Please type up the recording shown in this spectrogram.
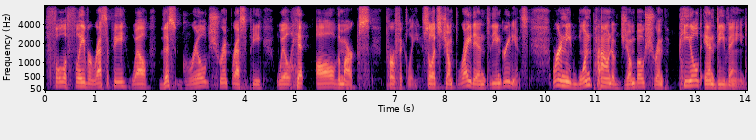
full of flavor recipe. Well, this grilled shrimp recipe will hit all the marks perfectly. So let's jump right into the ingredients. We're going to need one pound of jumbo shrimp peeled and deveined.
